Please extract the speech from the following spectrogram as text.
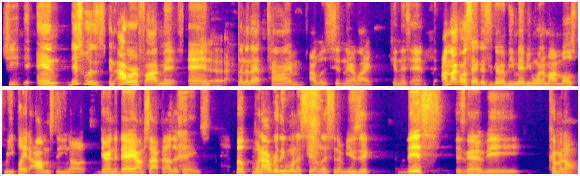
She and this was an hour and five minutes, and Yeah. none of that time I was sitting there like, can this end? I'm not gonna say this is gonna be maybe one of my most replayed albums. You know, during the day I'm slapping other things, but when I really want to sit and listen to music, this is gonna be coming on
